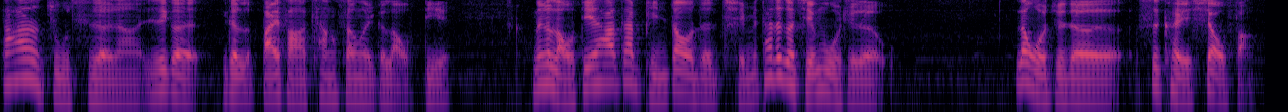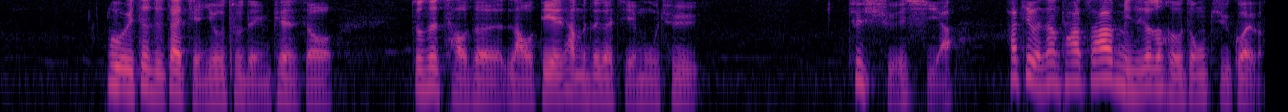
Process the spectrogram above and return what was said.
那他的主持人啊，是一个一个白发苍苍的一个老爹。那个老爹他在频道的前面，他这个节目我觉得让我觉得是可以效仿。我有一阵子在剪 YouTube 的影片的时候。就是朝着老爹他们这个节目去去学习啊！他基本上他他的名字叫做河中巨怪嘛，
